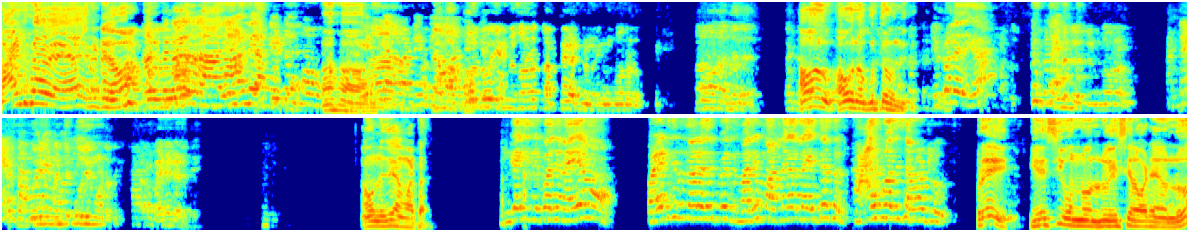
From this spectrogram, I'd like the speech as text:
మా ఇంటికి రావే మా అవును అవును గుర్తు ఉంది. అవును నిజం అన్నమాట. ఇంకా ఇది కొంచెం. బయట తిరుగుతారో మరి మన అన్నగారు అయితే అసలు కాలిపోతుంది చెమట్లు. ఏసీ ఉన్నోళ్ళు ఏసీ అలవాటు వాళ్ళు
